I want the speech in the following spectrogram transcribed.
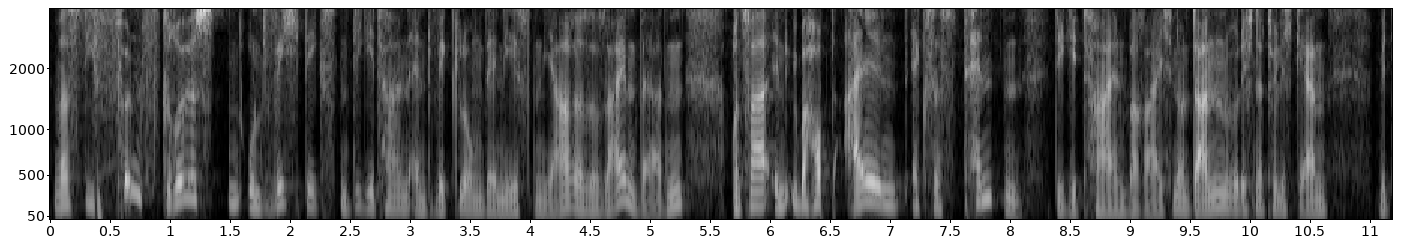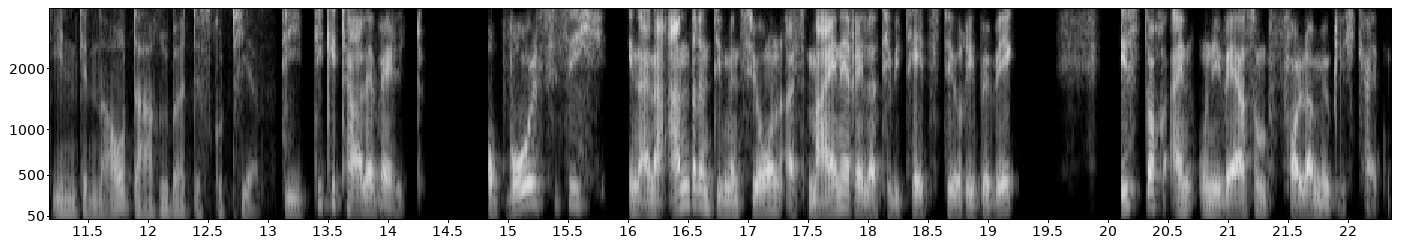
was die fünf größten und wichtigsten digitalen Entwicklungen der nächsten Jahre so sein werden, und zwar in überhaupt allen existenten digitalen Bereichen. Und dann würde ich natürlich gern mit Ihnen genau darüber diskutieren. Die digitale Welt, obwohl sie sich in einer anderen Dimension als meine Relativitätstheorie bewegt, ist doch ein Universum voller Möglichkeiten.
